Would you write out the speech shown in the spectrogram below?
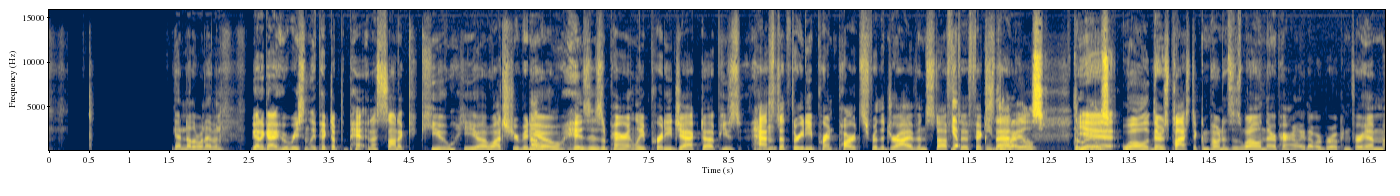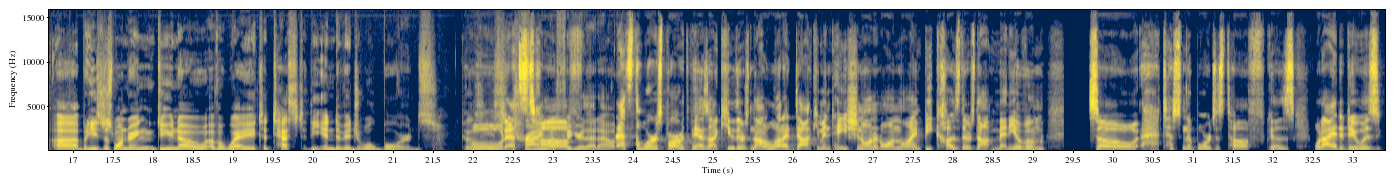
Got another one, Evan. We got a guy who recently picked up the Panasonic Q. He uh, watched your video. His is apparently pretty jacked up. He's has to 3D print parts for the drive and stuff Yep, to fix he The that. rails. The yeah, rails. well, there's plastic components as well in there apparently that were broken for him. Uh, but he's just wondering, do you know of a way to test the individual boards? Because Oh, he's that's trying tough. to figure that out. That's the worst part with the Panasonic Q. There's not a lot of documentation on it online because there's not many of them. So testing the boards is tough because what I had to do was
